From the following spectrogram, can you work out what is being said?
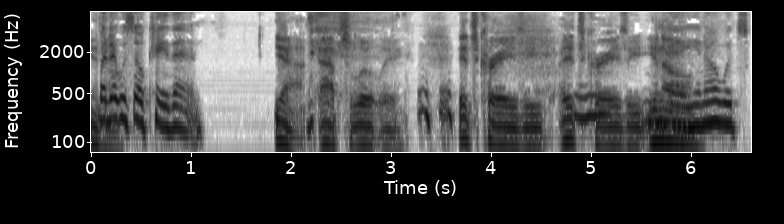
You But know. it was okay then. yeah, absolutely. it's crazy. It's crazy. You know. You know what's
